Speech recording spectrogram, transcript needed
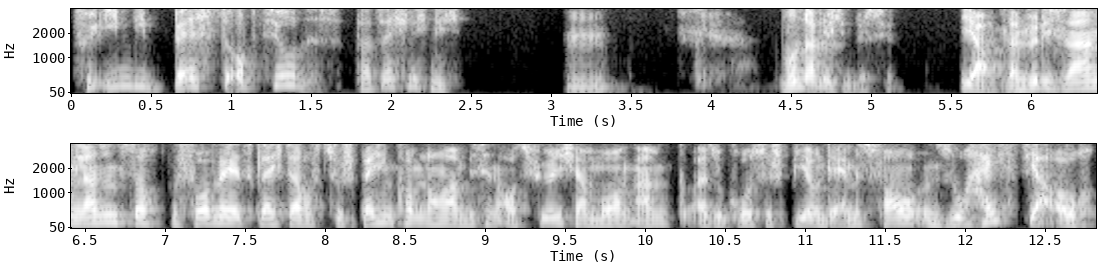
für ihn die beste Option ist. Tatsächlich nicht. Mhm. Wundert mich ein bisschen. Ja, dann würde ich sagen, lass uns doch, bevor wir jetzt gleich darauf zu sprechen kommen, noch mal ein bisschen ausführlicher morgen Abend, also großes Spiel und der MSV. Und so heißt ja auch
